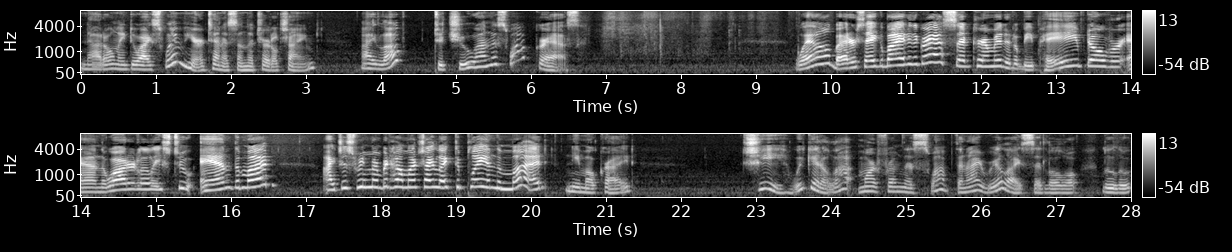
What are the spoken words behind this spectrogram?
Not only do I swim here, Tennyson the turtle chimed. I love to chew on the swamp grass. Well, better say goodbye to the grass, said Kermit. It'll be paved over, and the water lilies too, and the mud. I just remembered how much I like to play in the mud, Nemo cried. Gee, we get a lot more from this swamp than I realized, said Lolo, Lulu.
